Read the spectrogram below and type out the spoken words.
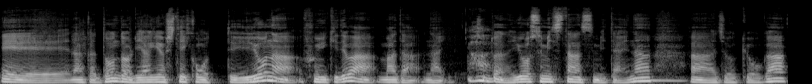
えー、なんかどんどん利上げをしていこうっていうような雰囲気ではまだない。はい、ちょっと様子見スタンスみたいな、あ状況が、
